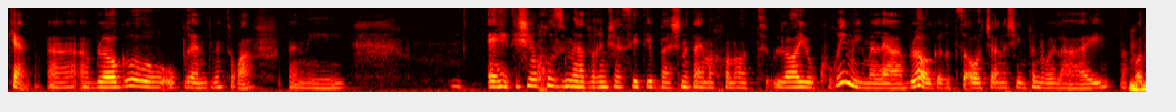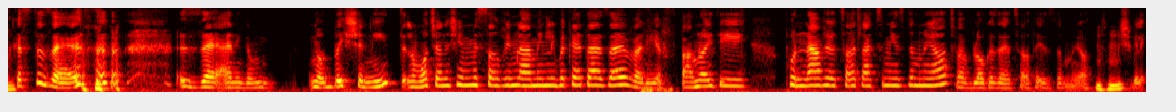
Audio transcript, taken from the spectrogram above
כן, הבלוג הוא, הוא brand מטורף. אני... אה, 90% מהדברים שעשיתי בשנתיים האחרונות לא היו קורים אלמלא הבלוג, הרצאות שאנשים פנו אליי, הפודקאסט הזה. זה, אני גם מאוד ביישנית, למרות שאנשים מסרבים להאמין לי בקטע הזה, ואני אף פעם לא הייתי פונה ויוצרת לעצמי הזדמנויות, והבלוג הזה יוצר את ההזדמנויות מהמם. בשבילי.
